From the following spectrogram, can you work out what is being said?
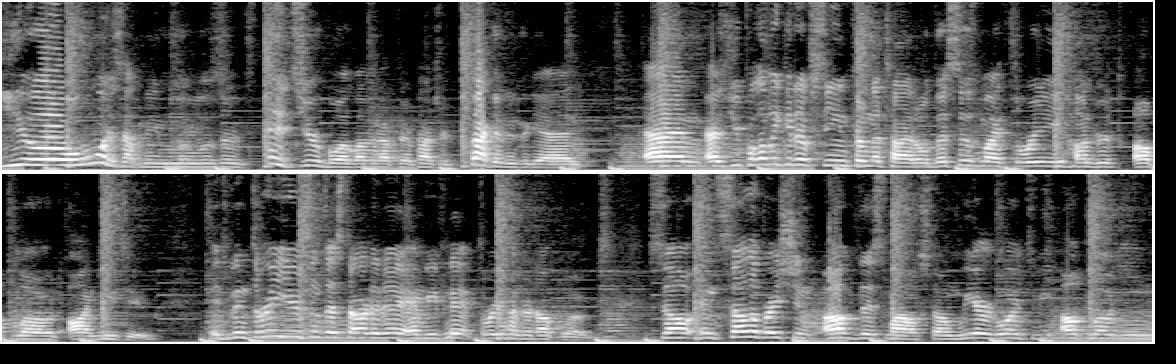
Yo, what is happening, little lizards? It's your boy Lemon up there, Patrick, back at it again. And as you probably could have seen from the title, this is my 300th upload on YouTube. It's been three years since I started it, and we've hit 300 uploads. So, in celebration of this milestone, we are going to be uploading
